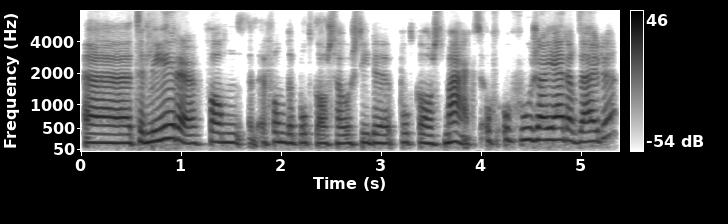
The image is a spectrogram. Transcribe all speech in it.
uh, te leren van, van de podcasthost die de podcast maakt. Of, of hoe zou jij dat duiden?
